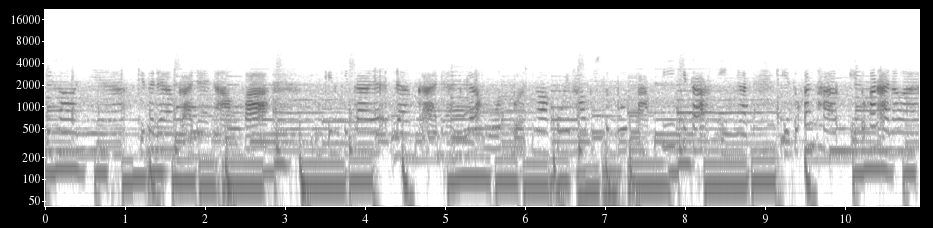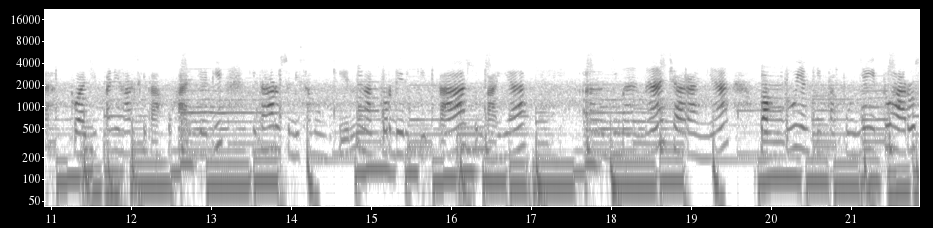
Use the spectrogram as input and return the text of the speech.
misalnya kita dalam keadaan apa mungkin kita dalam keadaan gak mood buat ngelakuin hal tersebut tapi kita harus ingat itu kan itu kan adalah kewajiban yang harus kita lakukan. Jadi kita harus sebisa mungkin mengatur diri kita supaya uh, gimana caranya waktu yang kita punya itu harus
